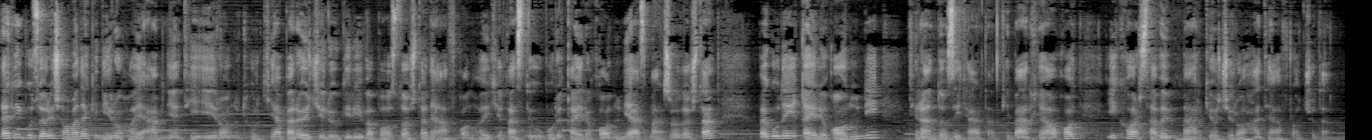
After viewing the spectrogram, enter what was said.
در این گزارش آمده که نیروهای امنیتی ایران و ترکیه برای جلوگیری و بازداشتن افغانهایی که قصد عبور غیرقانونی از مرز را داشتند و گونه غیرقانونی تیراندازی کردند که برخی اوقات این کار سبب مرگ یا جراحت افراد شدند.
